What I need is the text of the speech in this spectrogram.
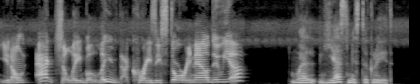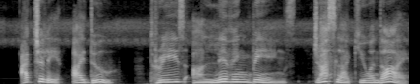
You don't actually believe that crazy story now, do ya? Well, yes, Mr. Greed. Actually, I do. Trees are living beings, just like you and I.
